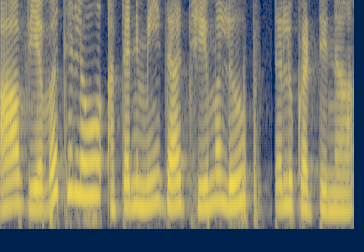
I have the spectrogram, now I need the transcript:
ఆ వ్యవధిలో అతని మీద చీమలు పుట్టలు కట్టిన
